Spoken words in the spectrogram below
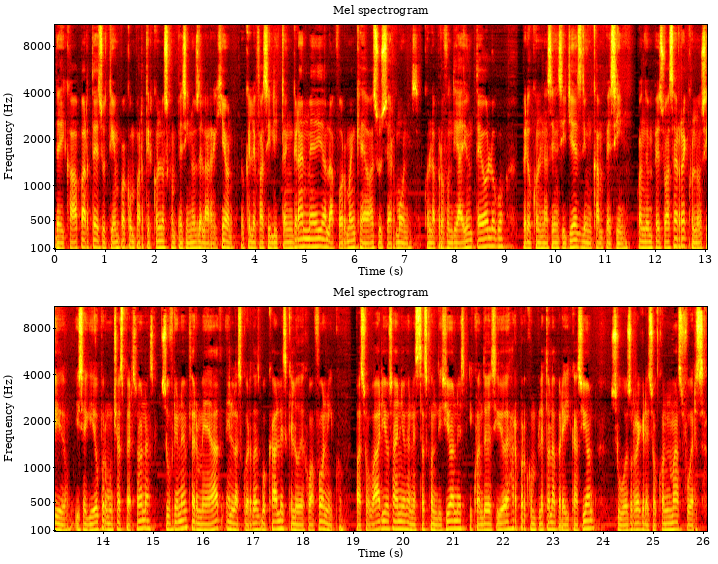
Dedicaba parte de su tiempo a compartir con los campesinos de la región, lo que le facilitó en gran medida la forma en que daba sus sermones. Con la profundidad de un teólogo, pero con la sencillez de un campesino. Cuando empezó a ser reconocido y seguido por muchas personas, sufrió una enfermedad en las cuerdas vocales que lo dejó afónico. Pasó varios años en estas condiciones y cuando decidió dejar por completo la predicación, su voz regresó con más fuerza.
